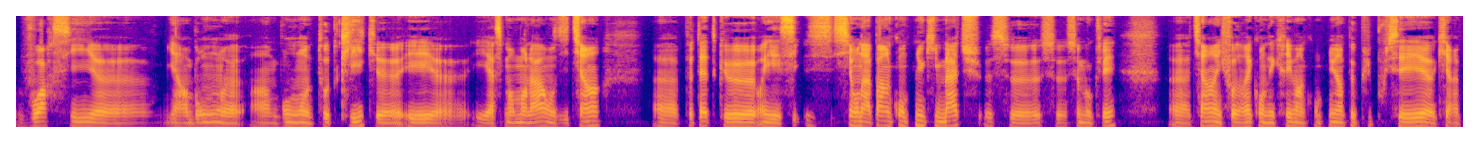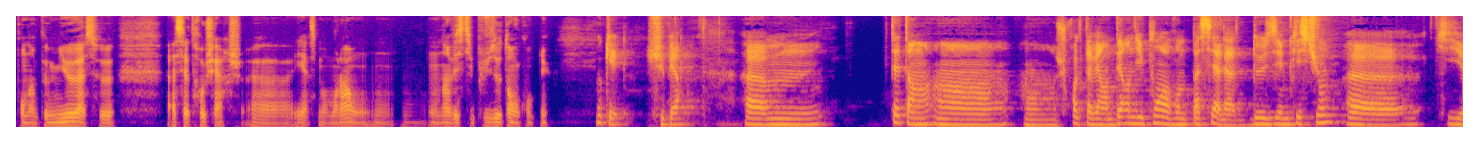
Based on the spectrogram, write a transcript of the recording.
voir si euh, il y a un bon euh, un bon taux de clic euh, et, et à ce moment-là on se dit tiens peut-être que et si, si on n'a pas un contenu qui match ce, ce, mot clé tiens il faudrait qu'on écrive un contenu un peu plus poussé qui réponde un peu mieux à ce à cette recherche et à ce moment-là on, on, investit plus de temps en contenu. Ok super. Peut-être un, un, un, je crois que tu avais un dernier point avant de passer à la deuxième question qui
